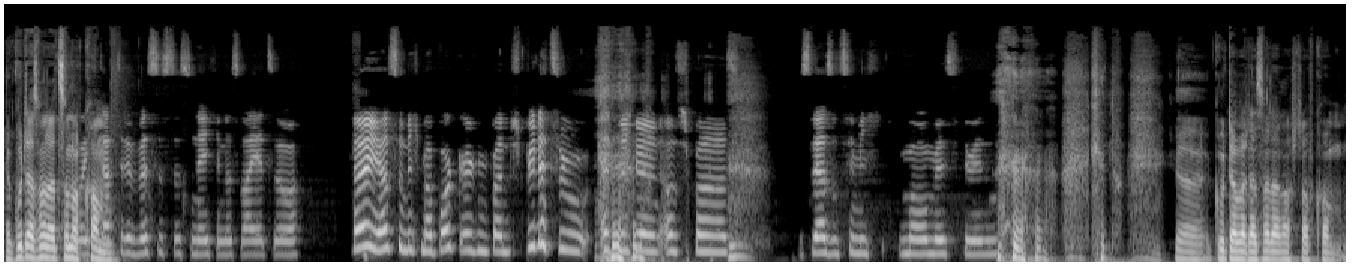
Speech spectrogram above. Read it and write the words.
Ja, gut, dass wir dazu noch Oh, ich kommen. dachte, du wüsstest es nicht und das war jetzt so, hey, hast du nicht mal Bock, irgendwann Spiele zu entwickeln aus Spaß? Das wäre so ziemlich Momis gewesen. genau. Ja, gut, aber dass wir da noch drauf kommen.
